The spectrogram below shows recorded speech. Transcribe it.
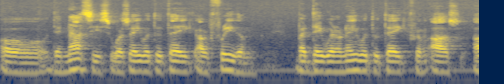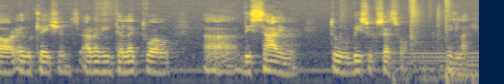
or the Nazis was able to take our freedom, but they were unable to take from us our educations, our intellectual uh, desire to be successful in life.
